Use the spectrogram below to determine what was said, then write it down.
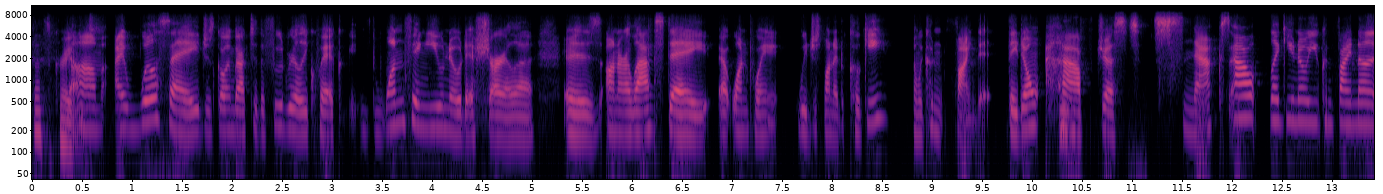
That's great. Um, I will say, just going back to the food really quick, one thing you noticed, Sharla, is on our last day, at one point, we just wanted a cookie and we couldn't find it. They don't have just snacks out like you know you can find on,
